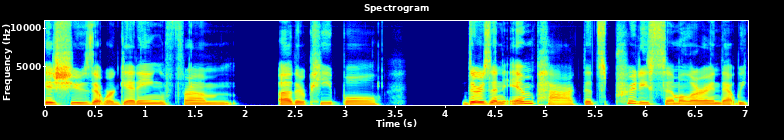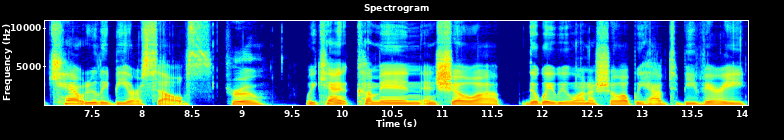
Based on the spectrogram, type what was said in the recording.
issues that we're getting from other people, there's an impact that's pretty similar in that we can't really be ourselves. True. We can't come in and show up the way we want to show up. We have to be very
